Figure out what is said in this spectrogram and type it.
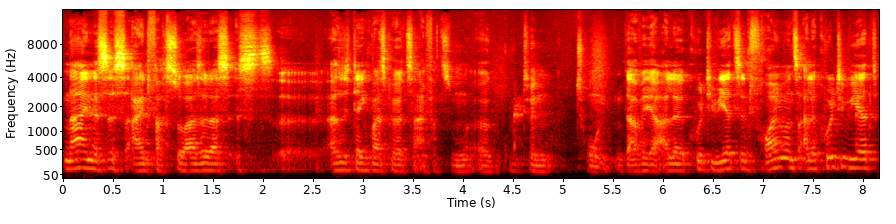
Nein, es ist einfach so. Also das ist. Äh Also ich denke mal, es gehört einfach zum äh, guten Ton. Und da wir ja alle kultiviert sind, freuen wir uns alle kultiviert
